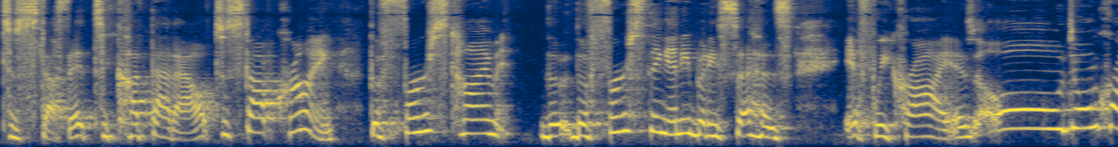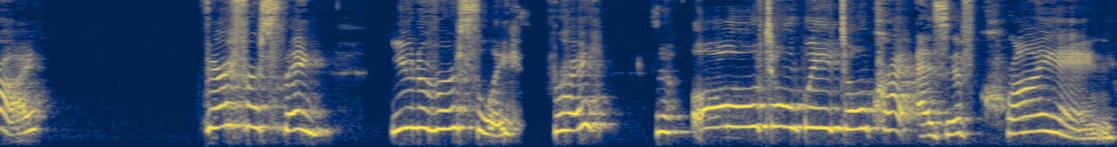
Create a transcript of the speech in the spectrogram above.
to stuff it to cut that out to stop crying. The first time the, the first thing anybody says if we cry is oh don't cry. Very first thing universally right? Oh don't wait don't cry as if crying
